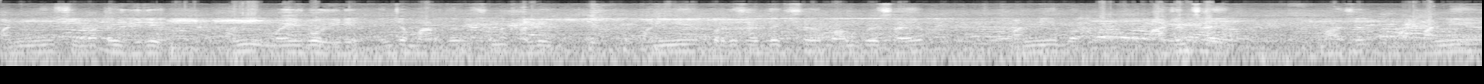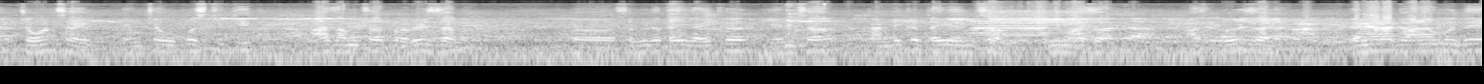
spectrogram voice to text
माननीय सीमाताई हिरे आणि महेशभाऊ हिरे यांच्या मार्गदर्शनाखाली माननीय प्रदेशाध्यक्ष बावनकुळे साहेब माननीय महाजन साहेब माझं माननीय चव्हाण साहेब यांच्या उपस्थितीत आज आमचा प्रवेश झाला. सविताताई गायकर यांचा कांडेकरताई यांचा आणि माझा आज प्रवेश झाला. येणाऱ्या काळामध्ये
